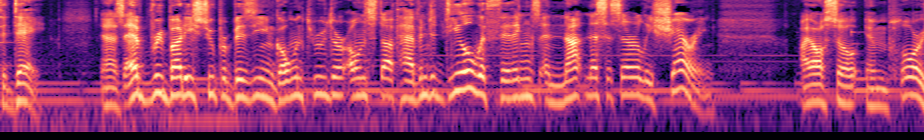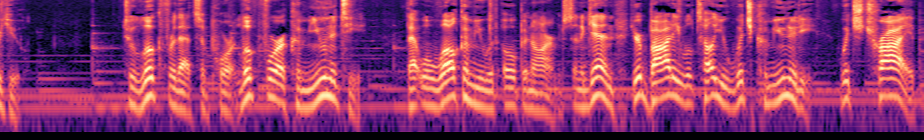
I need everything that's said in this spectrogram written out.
to day. As everybody's super busy and going through their own stuff, having to deal with things and not necessarily sharing, I also implore you to look for that support. Look for a community that will welcome you with open arms. And again, your body will tell you which community, which tribe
